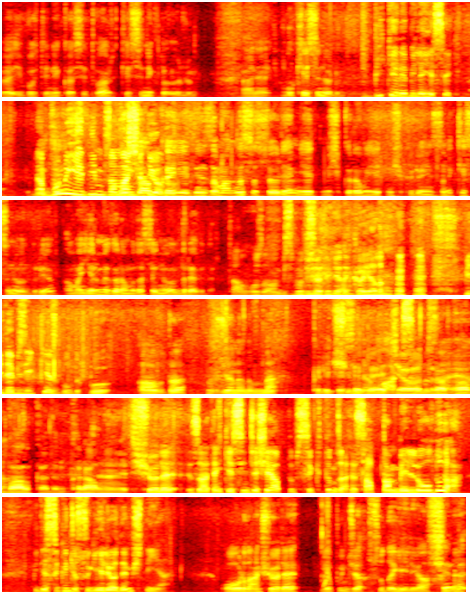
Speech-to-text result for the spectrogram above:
ve ibotenik asit var. Kesinlikle ölüm. Yani bu kesin ölüm. Bir kere bile yesek. Yani Bir bunu yediğim zaman bu gidiyor şapkayı mu? yediğin zaman nasıl söyleyeyim 70 gramı 70 kilo insanı kesin öldürüyor. Ama 20 gramı da seni öldürebilir. Tamam o zaman biz bunu şöyle gene koyalım. bir de biz ilk kez bulduk bu avda Nurcan Hanım'la. Klitesi ve ya. bal kadın, kral. Evet şöyle zaten kesince şey yaptım sıktım zaten saptan belli oldu da. Bir de sıkınca su geliyor demiştin ya. Oradan şöyle yapınca su da geliyor. Şimdi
